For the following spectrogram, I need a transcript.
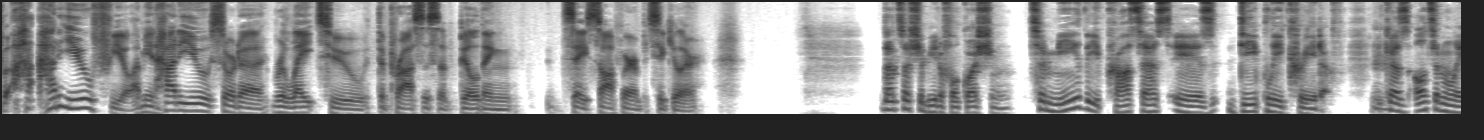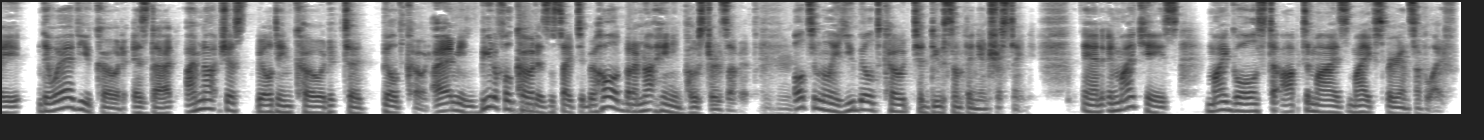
But how, how do you feel? I mean, how do you sort of relate to the process of building, say, software in particular? That's such a beautiful question. To me, the process is deeply creative mm-hmm. because ultimately the way I view code is that I'm not just building code to build code. I mean, beautiful code is a sight to behold, but I'm not hanging posters of it. Mm-hmm. Ultimately, you build code to do something interesting. And in my case, my goal is to optimize my experience of life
